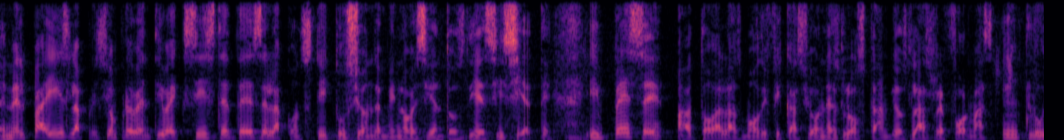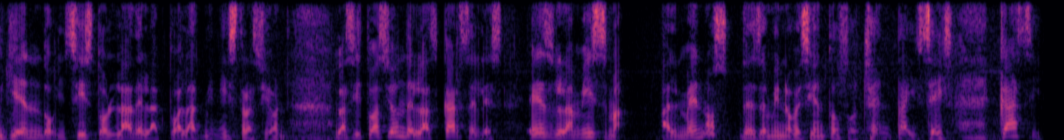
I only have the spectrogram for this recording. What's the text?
En el país la prisión preventiva existe desde la Constitución de 1917 y pese a todas las modificaciones, los cambios, las reformas, incluyendo, insisto, la de la actual administración, la situación de las cárceles es la misma, al menos desde 1986. Casi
